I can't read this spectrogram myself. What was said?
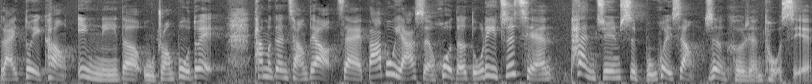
来对抗印尼的武装部队。他们更强调，在巴布亚省获得独立之前，叛军是不会向任何人妥协。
